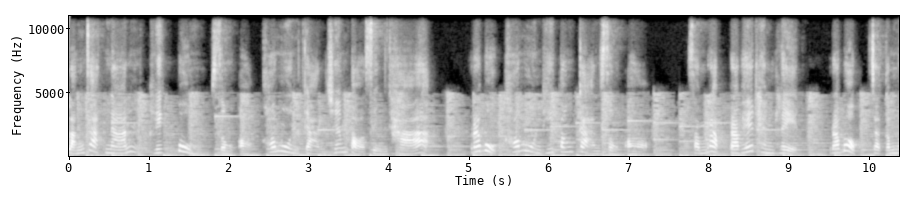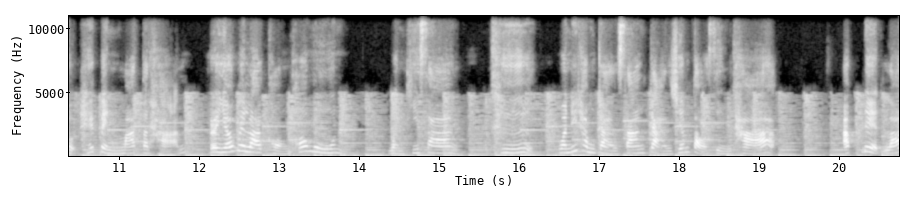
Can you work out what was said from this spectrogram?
หลังจากนั้นคลิกปุ่ม ส่งออกข้อมูลการเชื่อมต่อสินค้า ระบุข้อมูลที่ต้องการส่งออกสำหรับประเภทเทมเพลตระบบจะกำหนดให้เป็นมาตรฐาน ระยะเวลาของข้อมูล วันที่สร้าง คือวันที่ทำการสร้างการเชื่อมต่อสินค้า อัปเดตล่า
